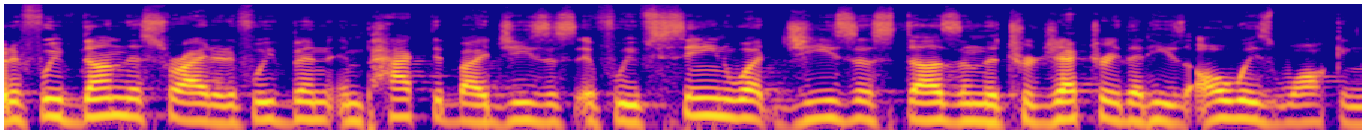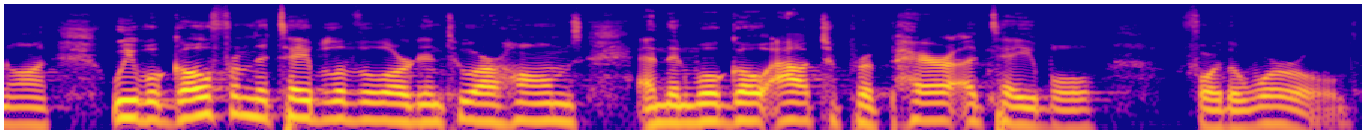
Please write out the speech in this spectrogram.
But if we've done this right, and if we've been impacted by Jesus, if we've seen what Jesus does and the trajectory that he's always walking on, we will go from the table of the Lord into our homes, and then we'll go out to prepare a table for the world.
